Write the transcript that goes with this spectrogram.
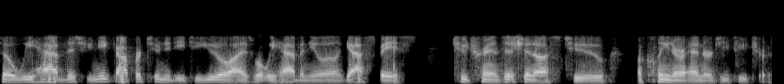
So we have this unique opportunity to utilize what we have in the oil and gas space to transition us to a cleaner energy future.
